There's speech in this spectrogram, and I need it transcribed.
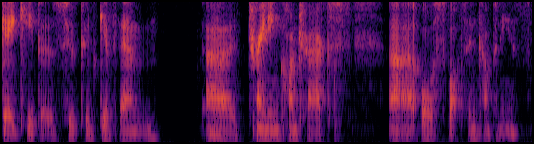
gatekeepers who could give them uh, training contracts uh, or spots in companies.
